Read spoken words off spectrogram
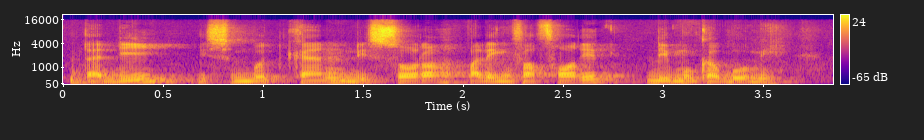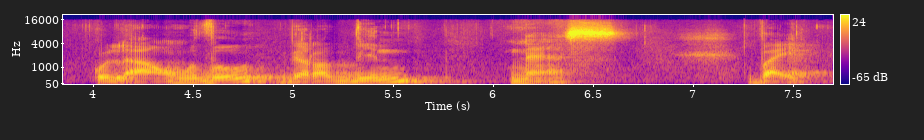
Tadi disebutkan di surah paling favorit di muka bumi. Kul a'udzu birabbin nas. Baik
